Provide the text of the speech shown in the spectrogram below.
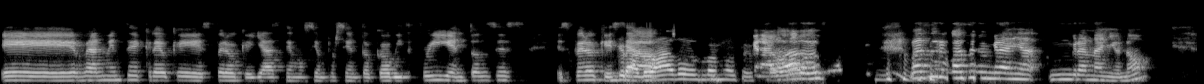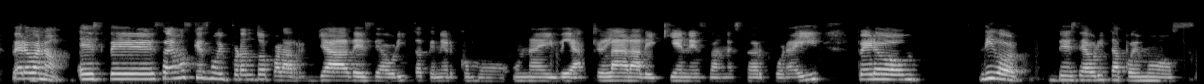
Eh, realmente creo que espero que ya estemos 100% COVID free, entonces espero que graduados, vamos a graduados. Va a ser, va a ser un, gran, un gran año, ¿no? Pero bueno, este, sabemos que es muy pronto para ya desde ahorita tener como una idea clara de quiénes van a estar por ahí, pero digo, desde ahorita podemos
